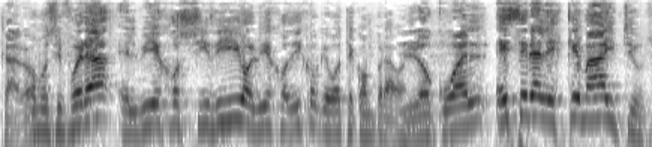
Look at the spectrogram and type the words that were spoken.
Claro. Como si fuera el viejo CD o el viejo disco que vos te comprabas. Lo cual, Ese era el esquema iTunes.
